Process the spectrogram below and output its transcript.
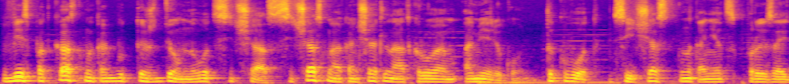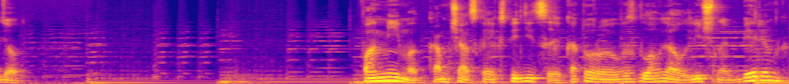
Весь подкаст мы как будто ждем, но вот сейчас, сейчас мы окончательно откроем Америку. Так вот, сейчас это наконец произойдет. Помимо Камчатской экспедиции, которую возглавлял лично Беринг,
